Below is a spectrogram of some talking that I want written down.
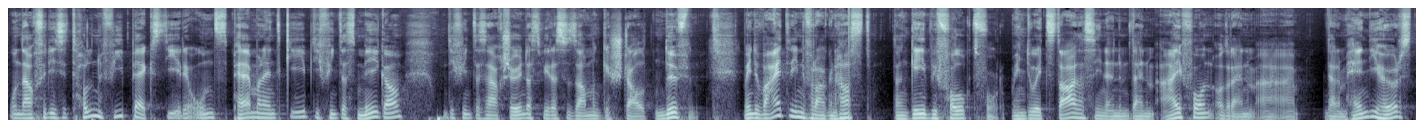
und auch für diese tollen Feedbacks, die ihr uns permanent gibt. Ich finde das mega und ich finde das auch schön, dass wir das zusammen gestalten dürfen. Wenn du weiterhin Fragen hast, dann geh wie folgt vor. Wenn du jetzt da das in einem, deinem iPhone oder einem, äh, deinem Handy hörst,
